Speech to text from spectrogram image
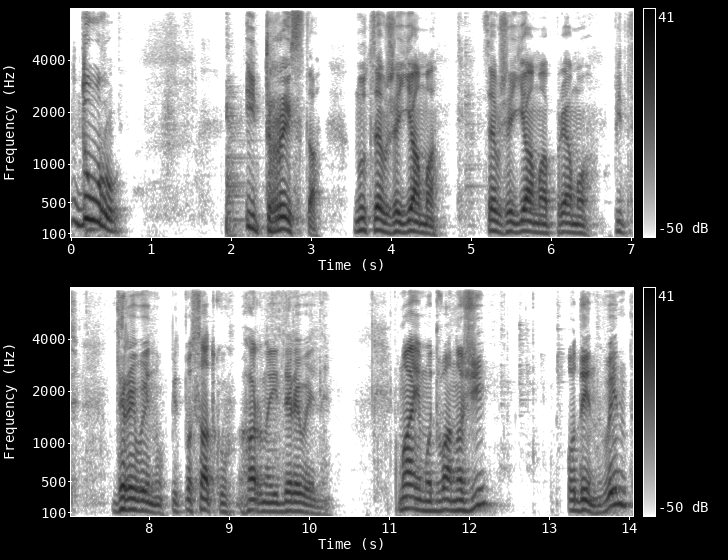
дуру. І 300. Ну це вже яма. Це вже яма прямо під деревину, під посадку гарної деревини. Маємо два ножі, один винт,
